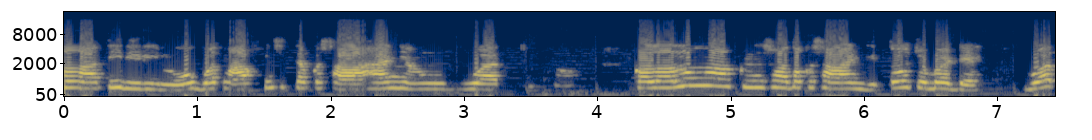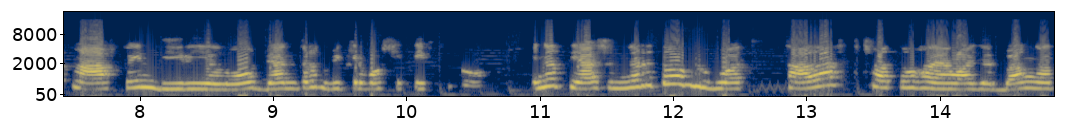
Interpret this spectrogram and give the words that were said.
melatih diri lu buat maafin setiap kesalahan yang lu buat gitu. Kalau lu ngelakuin suatu kesalahan gitu, coba deh buat maafin diri lu dan terus berpikir positif gitu. Ingat ya, sebenarnya tuh berbuat salah suatu hal yang wajar banget.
